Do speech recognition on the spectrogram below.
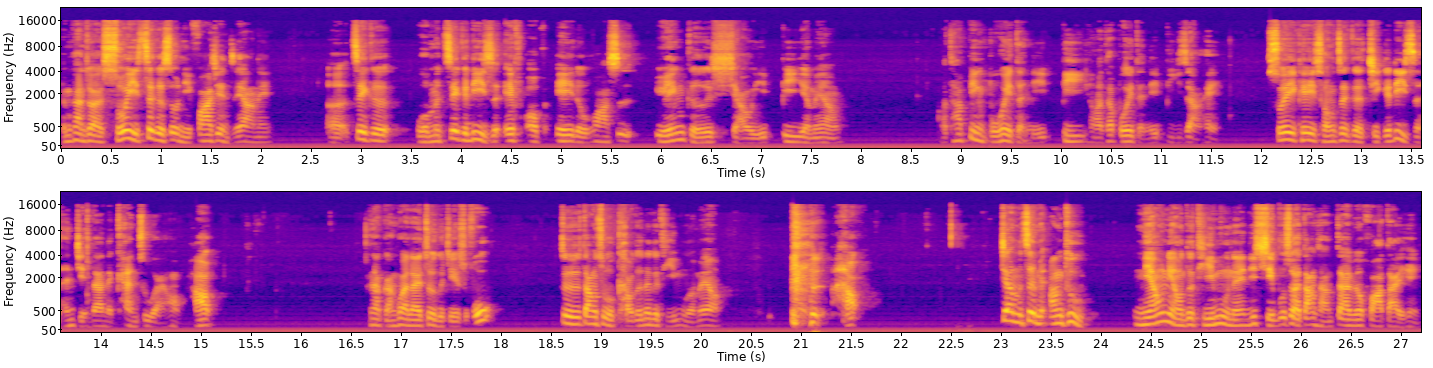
有没有看出来？所以这个时候你发现怎样呢？呃，这个我们这个例子 f of a 的话是原格小于 b 有没有？啊，它并不会等于 b 啊，它不会等于 b 这样嘿。所以可以从这个几个例子很简单的看出来哈。好，那赶快来做个结束哦。这是当初我考的那个题目有没有？好，叫我们证明 onto 袅袅的题目呢，你写不出来，当场在那边发呆嘿。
